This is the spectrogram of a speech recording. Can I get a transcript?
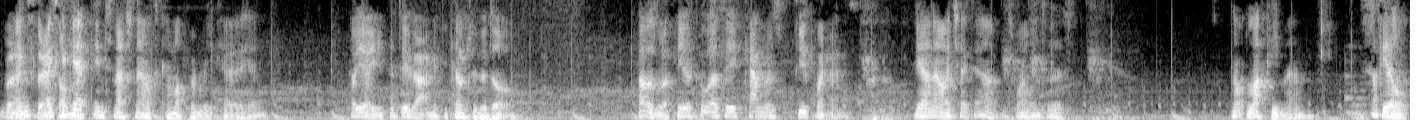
run I, I could on get the- Internationale to come up and reco him. Oh yeah, you could do that, and if he comes through the door, that was lucky. Look at where the camera's viewpoint ends. Yeah, I know. I checked it out. That's why I went to this. Not lucky, man. Skill.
